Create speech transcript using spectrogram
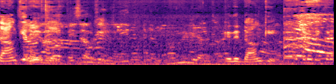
డాంకీ ఇది డాంకీ ఇక్కడ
